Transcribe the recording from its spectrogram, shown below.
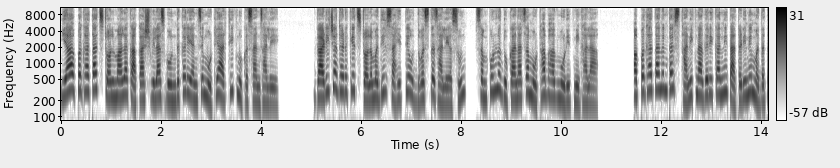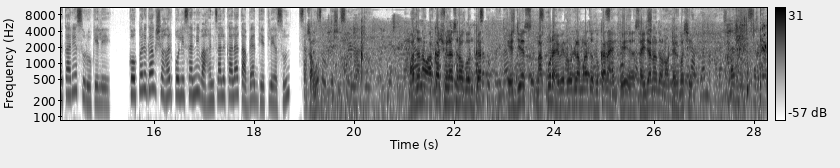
या अपघातात स्टॉलमालक आकाश विलास गोंदकर यांचे मोठे आर्थिक नुकसान झाले. गाडीच्या धडकेत स्टॉलमधील साहित्य उद्ध्वस्त झाले असून संपूर्ण दुकानाचा मोठा भाग मोडीत निघाला. अपघातानंतर स्थानिक नागरिकांनी तातडीने मदतकार्य सुरू केले. कोपरगाव शहर पोलिसांनी वाहनचालकाला ताब्यात घेतले असून? चौकशी सुरू आहे. माझं नाव Akash Vilasrao Gondkar. A G S Nagpur highway रोडला माझं दुकान आहे. सैजानादन हॉटेलपाशी. आपला महाराष्ट्र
